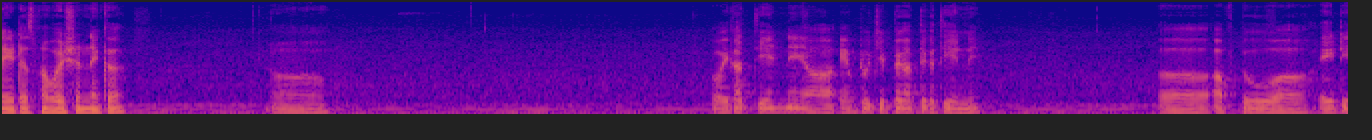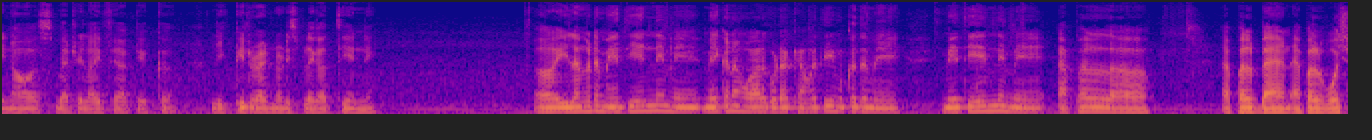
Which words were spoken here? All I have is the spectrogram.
ලේටස්ම වර්ෂන් එක එකත් තියෙන්නේ M2 චිප් එකත් එක තියෙන්නේ. up to 18 hours battery life එකක් එක්ක liquid retina display එකක් තියෙන්නේ. ඊළඟට මේ තියෙන්නේ මේ මේක නම් ඔයාලා ගොඩක් කැමතියි. මොකද මේ මේ තියෙන්නේ මේ Apple Apple බෑන් Apple Watch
